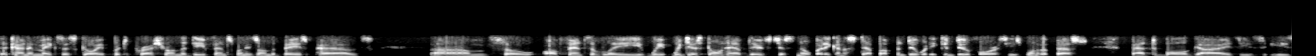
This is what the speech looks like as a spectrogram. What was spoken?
that kind of makes us go. He puts pressure on the defense when he's on the base paths. Um, so offensively, we we just don't have. There's just nobody going to step up and do what he can do for us. He's one of the best bat to ball guys. He's he's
